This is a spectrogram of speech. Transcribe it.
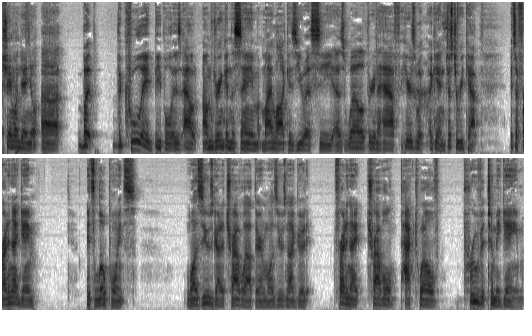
Shame on Daniel. Uh, but the Kool Aid people is out. I'm drinking the same. My lock is USC as well, three and a half. Here's what, again, just to recap it's a Friday night game, it's low points. Wazoo's got to travel out there, and Wazoo's not good. Friday night, travel, Pac 12, prove it to me game.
